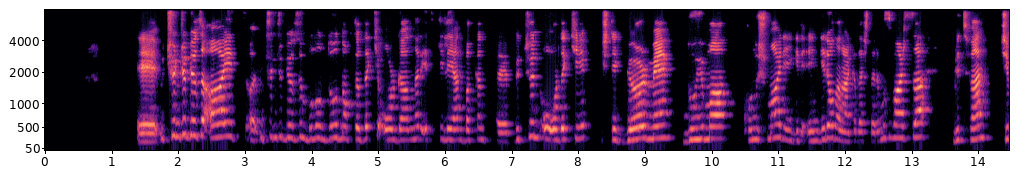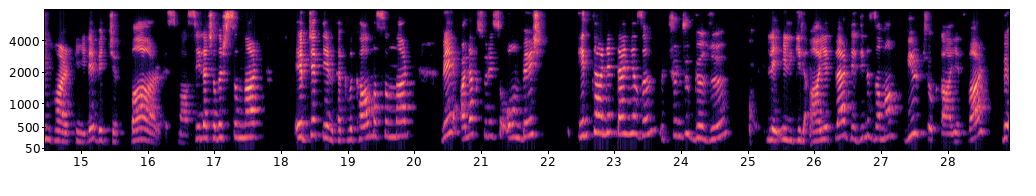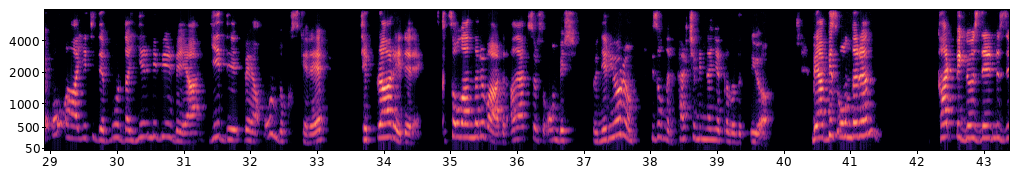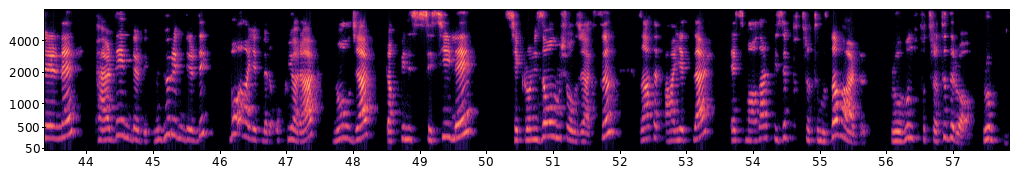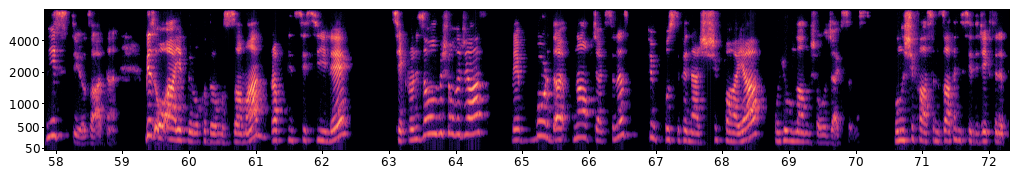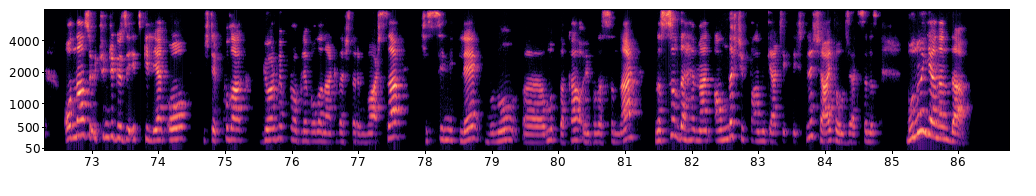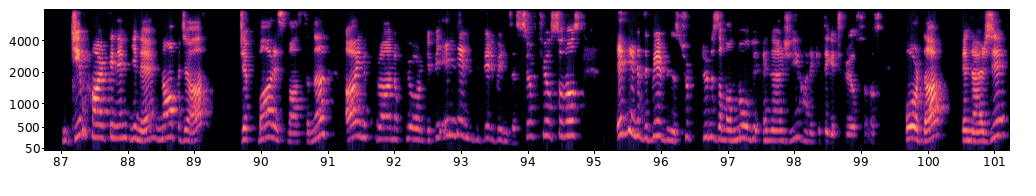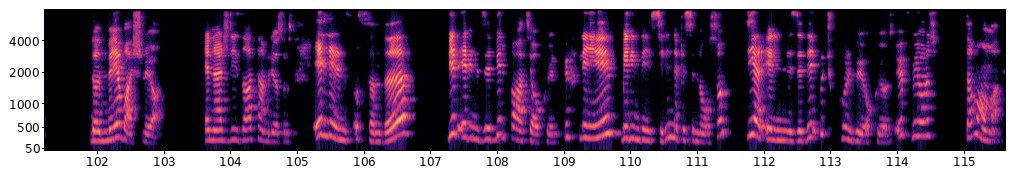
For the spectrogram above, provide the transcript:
e, üçüncü göze ait, üçüncü gözün bulunduğu noktadaki organları etkileyen bakın e, bütün o oradaki işte görme, duyma, konuşma ile ilgili engeli olan arkadaşlarımız varsa lütfen cim harfiyle ve cebbar esmasıyla çalışsınlar. Ebced diye takılı kalmasınlar. Ve Alak suresi 15 internetten yazın. Üçüncü gözü ile ilgili ayetler dediğiniz zaman birçok ayet var ve o ayeti de burada 21 veya 7 veya 19 kere tekrar ederek kısa olanları vardır. Ayak suresi 15 öneriyorum. Biz onları perçeminden yakaladık diyor. Veya biz onların kalp ve gözlerin üzerine perde indirdik, mühür indirdik. Bu ayetleri okuyarak ne olacak? Rabbiniz sesiyle senkronize olmuş olacaksın. Zaten ayetler, esmalar bizim fıtratımızda vardır. Ruhun fıtratıdır o. Ruh ne istiyor zaten. Biz o ayetleri okuduğumuz zaman Rabbin sesiyle senkronize olmuş olacağız ve burada ne yapacaksınız? Tüm pozitif enerji şifaya uyumlanmış olacaksınız. Bunun şifasını zaten hissedeceksiniz. Ondan sonra üçüncü gözü etkileyen o işte kulak, görme problemi olan arkadaşlarım varsa kesinlikle bunu e, mutlaka uygulasınlar. Nasıl da hemen anda şifanın gerçekleştiğine şahit olacaksınız. Bunun yanında cim harfinin yine ne yapacağız? Cebbar esmasını aynı Kur'an okuyor gibi ellerinizi birbirinize sürtüyorsunuz. Ellerinizi birbirinize sürttüğünüz zaman ne oluyor? Enerjiyi harekete geçiriyorsunuz. Orada enerji dönmeye başlıyor. Enerjiyi zaten biliyorsunuz. Elleriniz ısındı. Bir elinize bir Fatiha okuyun. Üfleyin. Benim değil senin nefesin olsun. Diğer elinize de üç kulhü okuyoruz. Üflüyoruz. Tamam mı?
